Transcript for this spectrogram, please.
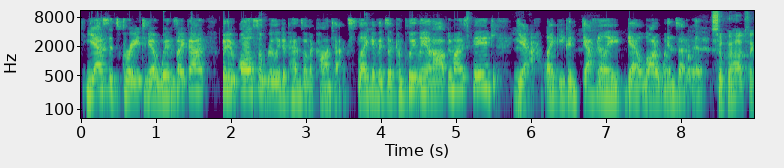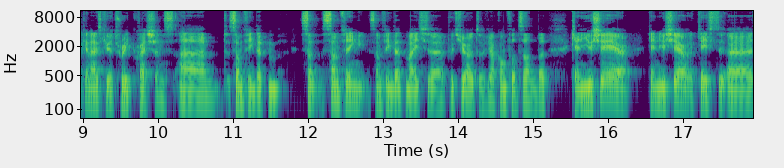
yes, it's great to get wins like that, but it also really depends on the context. Like if it's a completely unoptimized page, yeah, yeah like you can definitely get a lot of wins out of it. So perhaps I can ask you a trick questions, um, something that, so, something, something that might uh, put you out of your comfort zone, but can you share, can you share a case, uh,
